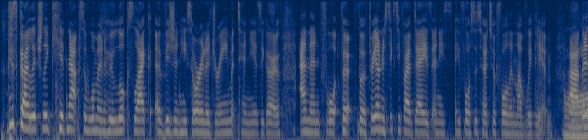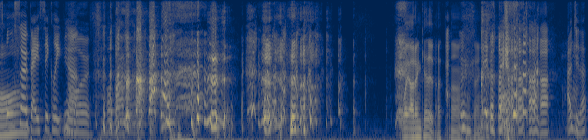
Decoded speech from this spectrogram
this guy literally kidnaps a woman who looks like a vision he saw in a dream 10 years ago and then for for, for 365 days and he, he forces her to fall in love with him uh, but it's also basically Yeah. no oh gosh Wait, I don't get it. I, oh, okay. I'd do that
